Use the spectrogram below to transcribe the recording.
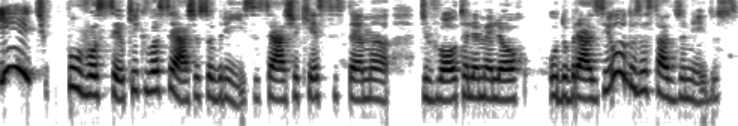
E, tipo, você, o que, que você acha sobre isso? Você acha que esse sistema de voto ele é melhor o do Brasil ou dos Estados Unidos?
